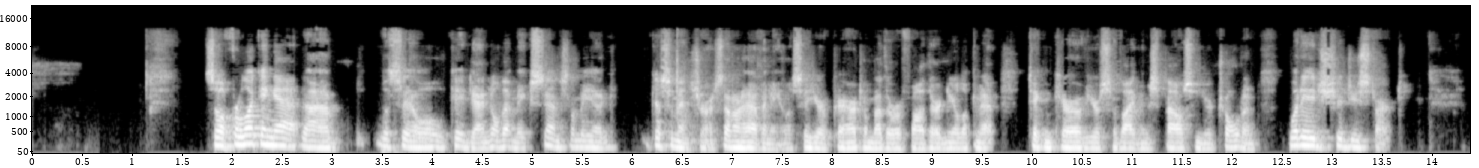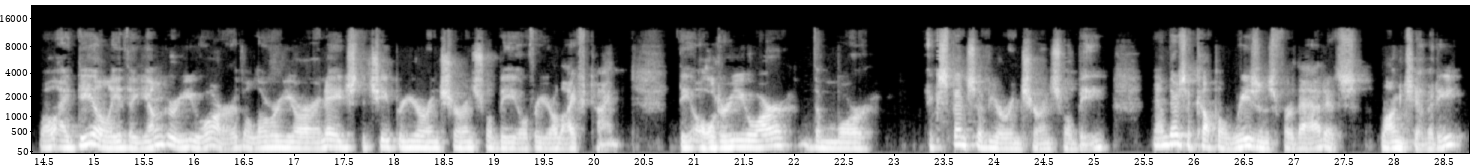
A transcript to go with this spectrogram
So if we're looking at, uh, let's say, well, okay, Daniel, that makes sense. Let me uh, get some insurance. I don't have any. Let's say you're a parent, a mother, or father, and you're looking at taking care of your surviving spouse and your children. What age should you start? Well, ideally, the younger you are, the lower you are in age, the cheaper your insurance will be over your lifetime. The older you are, the more expensive your insurance will be. And there's a couple reasons for that. It's longevity.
